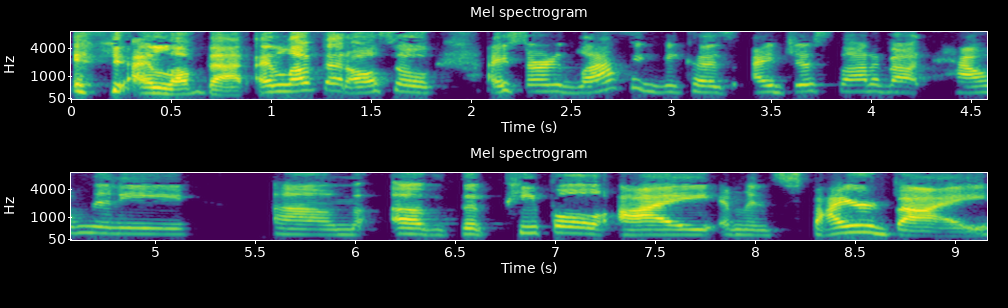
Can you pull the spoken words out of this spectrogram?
I love that. I love that also. I started laughing because I just thought about how many um, of the people I am inspired by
